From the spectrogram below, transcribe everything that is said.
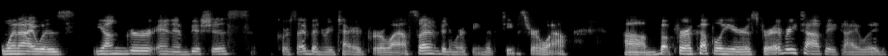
when I was younger and ambitious, of course, I've been retired for a while, so I haven't been working with teams for a while. Um, but for a couple years, for every topic, I would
